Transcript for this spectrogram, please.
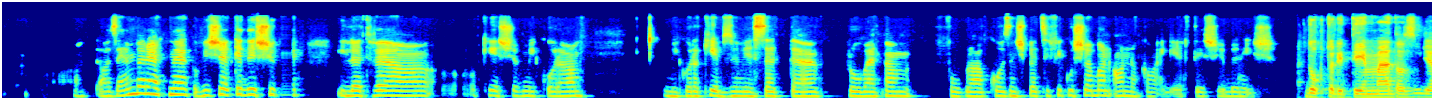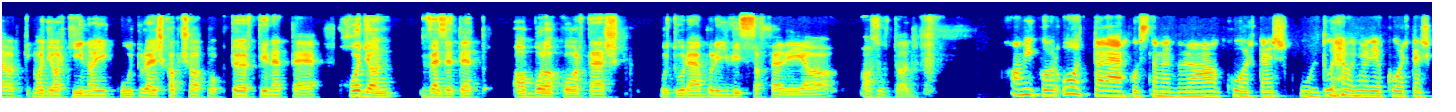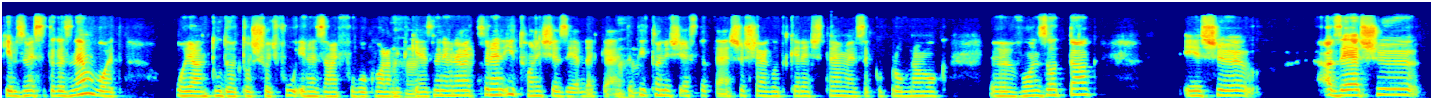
az embereknek, a viselkedésüknek, illetve a, a később, mikor a, mikor a képzőmészettel próbáltam foglalkozni specifikusabban, annak a megértésében is doktori témád az ugye a magyar-kínai kulturális kapcsolatok története. Hogyan vezetett abból a kortás kultúrából így visszafelé a, az utad? Amikor ott találkoztam ebből a kortás kultúrával, vagy mondjuk a kortás képzőmészetek, ez nem volt olyan tudatos, hogy fú, én ezzel fogok valamit uh-huh. kezdeni, hanem egyszerűen itthon is ez érdekel. Uh-huh. Tehát itthon is ezt a társaságot kerestem, ezek a programok vonzottak, és az első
